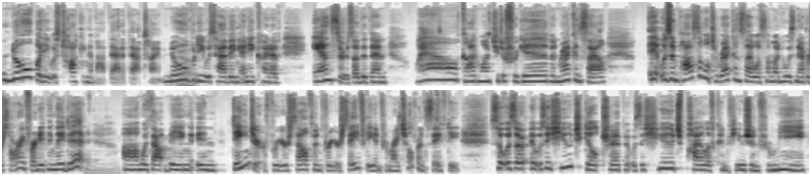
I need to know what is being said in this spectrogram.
nobody was talking about that at that time. Nobody yeah. was having any kind of answers other than, well, God wants you to forgive and reconcile. It was impossible to reconcile with someone who was never sorry for anything they did mm. um, without being in danger for yourself and for your safety and for my children's safety so it was a it was a huge guilt trip it was a huge pile of confusion for me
